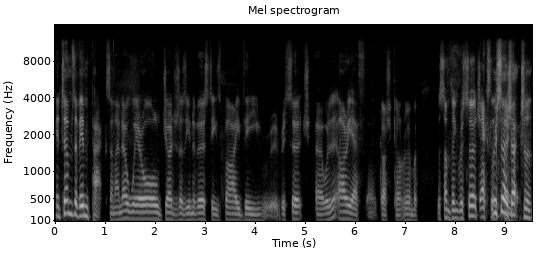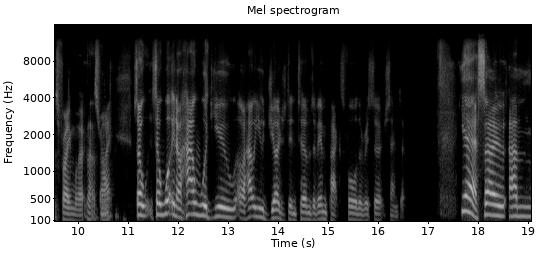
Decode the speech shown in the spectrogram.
In terms of impacts, and I know we're all judged as universities by the research. Uh, what is it? REF. Oh, gosh, I can't remember there's something research excellence research framework. excellence framework that's right. right so so what you know how would you or how are you judged in terms of impacts for the research center yeah, so um,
